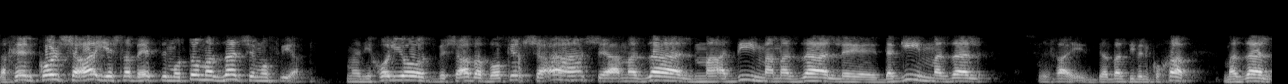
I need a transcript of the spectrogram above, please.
לכן כל שעה יש לה בעצם אותו מזל שמופיע. זאת אומרת, יכול להיות בשעה בבוקר, שעה שהמזל מאדים, המזל אה, דגים, מזל, סליחה, התגלבלתי בין כוכב, מזל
